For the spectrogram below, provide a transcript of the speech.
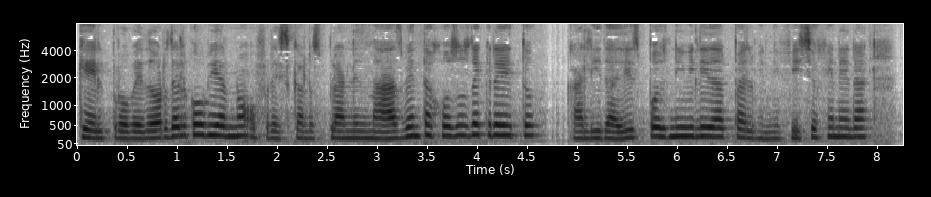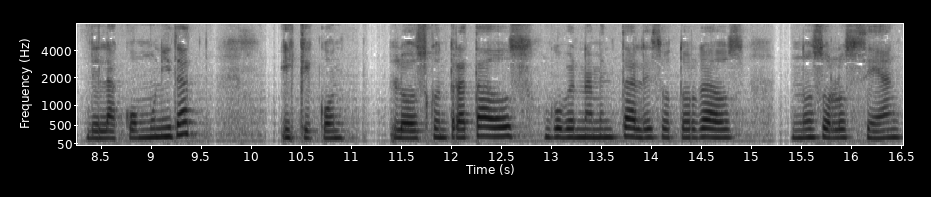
que el proveedor del gobierno ofrezca los planes más ventajosos de crédito, calidad y disponibilidad para el beneficio general de la comunidad y que los contratados gubernamentales otorgados no solo sean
